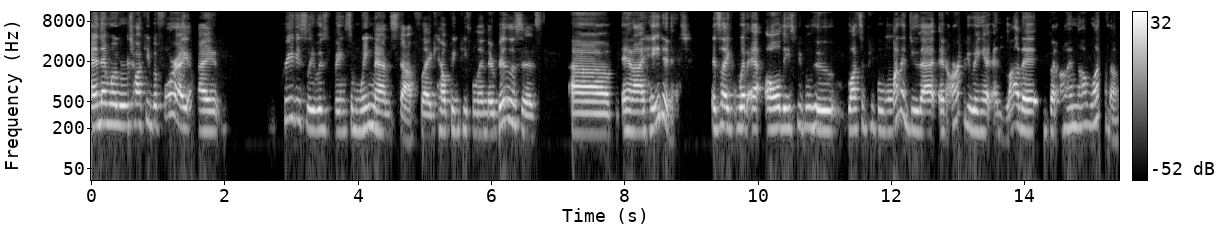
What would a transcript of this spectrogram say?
and then when we were talking before i i previously was doing some wingman stuff like helping people in their businesses um, and I hated it. It's like what all these people who lots of people want to do that and are doing it and love it, but I'm not one of them.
